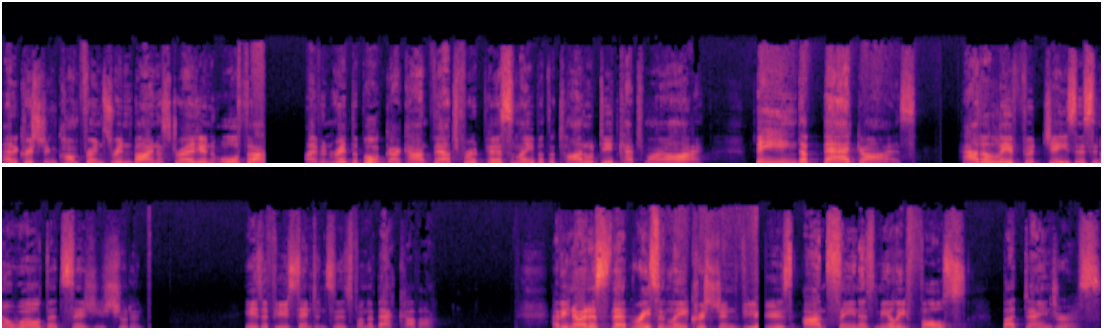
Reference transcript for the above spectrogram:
at a Christian conference written by an Australian author I haven't read the book, I can't vouch for it personally, but the title did catch my eye Being the Bad Guys How to Live for Jesus in a World That Says You Shouldn't. Here's a few sentences from the back cover. Have you noticed that recently Christian views aren't seen as merely false, but dangerous?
